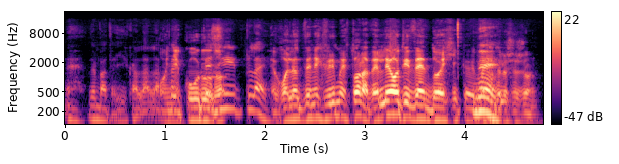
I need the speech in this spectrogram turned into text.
Ναι, δεν πάταγε καλά, αλλά Ο παί- Νικούρου. παίζει πλάι. Εγώ λέω ότι δεν έχει βρει μέχρι τώρα. Δεν λέω ότι δεν το έχει μέχρι το τέλος σεζόν.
